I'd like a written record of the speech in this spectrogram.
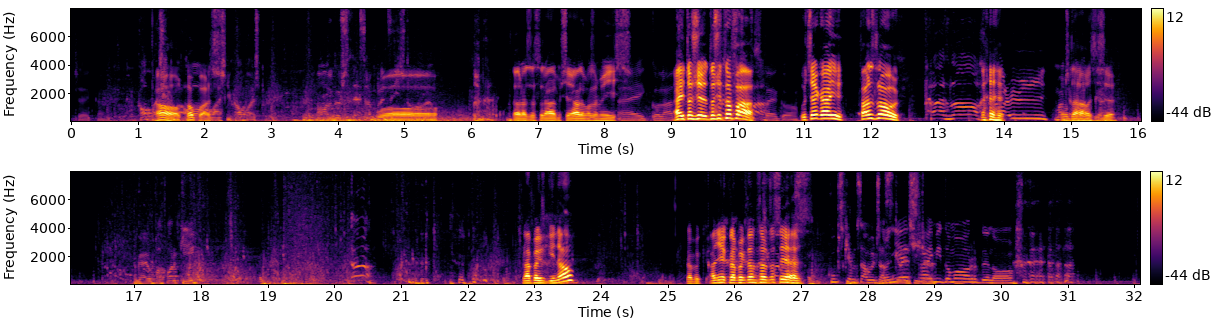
Czekaj. Kopać O, chyba. kopać. O, właśnie, kopać. O, gość zesra prędzej niż to. Wow. Dobra, zesrałem się, ale możemy iść. Ej. Ej, to się- to się cofa! Z tego. Uciekaj! Fanzloch! Hazlo! Mam Udało ci czekoladkę. się. Gają potworki. A! Klapek zginął? Klapek... A nie, klapek tam cały czas jest. Kubskiem cały czas No nie kręci się. straj mi do mordy, no.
